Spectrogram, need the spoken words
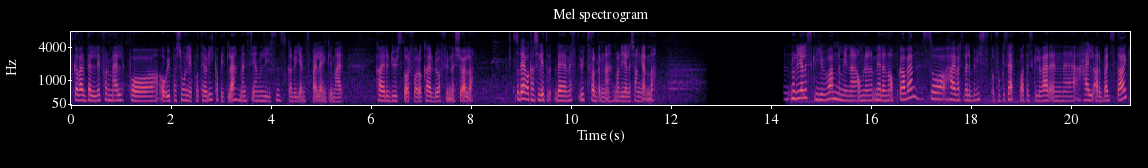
skal være veldig formell på, og upersonlig på teorikapitlet, mens i analysen skal du gjenspeile egentlig mer hva er det du står for, og hva er det du har funnet sjøl. Så det var kanskje litt det mest utfordrende når det gjelder sjangeren. da. Når det gjelder skrivevanene mine med denne oppgaven, så har jeg vært veldig bevisst og fokusert på at det skulle være en eh, hel arbeidsdag.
